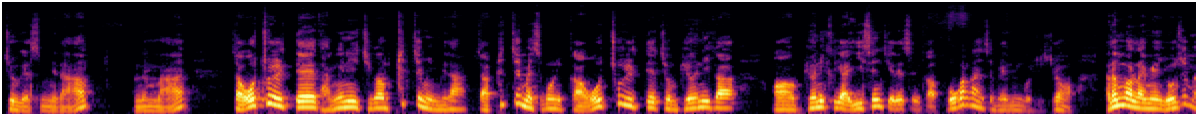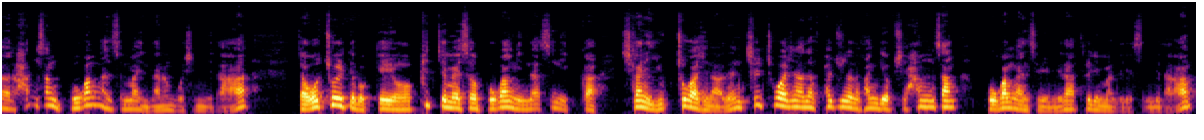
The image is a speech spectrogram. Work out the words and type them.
지우겠습니다. 맞는 말. 자, 5초일 때 당연히 지금 P점입니다. 자, P점에서 보니까 5초일 때 지금 변이가, 어, 변이 크기가 2cm가 됐으니까 보강 간섭이 있는 것이죠. 다른 말로 하면 요즘은 항상 보강 간섭만 있다는 것입니다. 자, 5초일 때 볼게요. P점에서 보강이 났으니까 시간이 6초가 지나든 7초가 지나든 8초 지나든 관계없이 항상 보강 간섭입니다. 틀린 말 되겠습니다.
